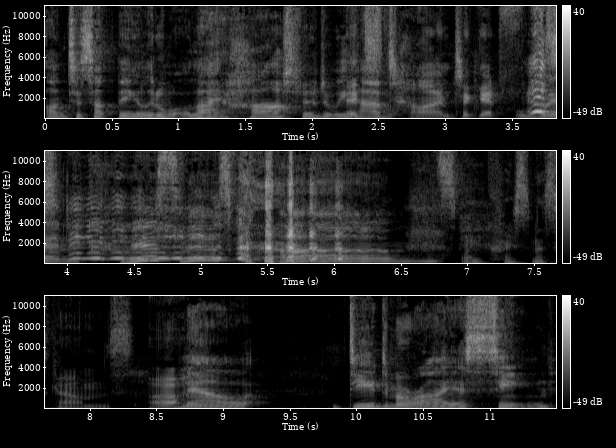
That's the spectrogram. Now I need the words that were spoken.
onto something a little more light-hearted. We It's have time to get when. Christmas comes. when Christmas comes. Oh, now, did Mariah sing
